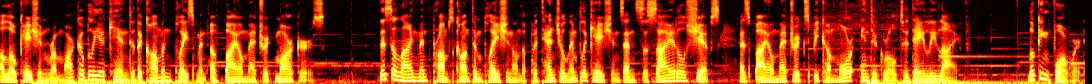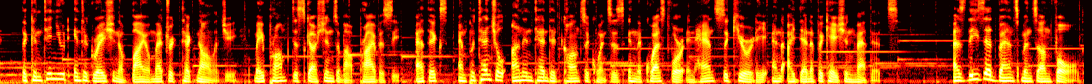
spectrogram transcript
a location remarkably akin to the common placement of biometric markers. This alignment prompts contemplation on the potential implications and societal shifts as biometrics become more integral to daily life. Looking forward, the continued integration of biometric technology may prompt discussions about privacy, ethics, and potential unintended consequences in the quest for enhanced security and identification methods. As these advancements unfold,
